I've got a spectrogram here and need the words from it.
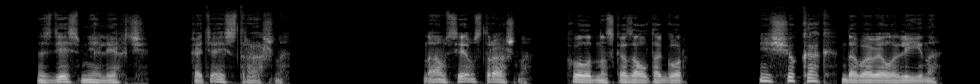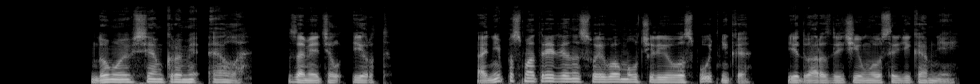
— Здесь мне легче, хотя и страшно. Нам всем страшно, — холодно сказал Тагор. — Еще как, — добавила Лина. — Думаю, всем, кроме Элла, — заметил Ирт. Они посмотрели на своего молчаливого спутника, едва различимого среди камней.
